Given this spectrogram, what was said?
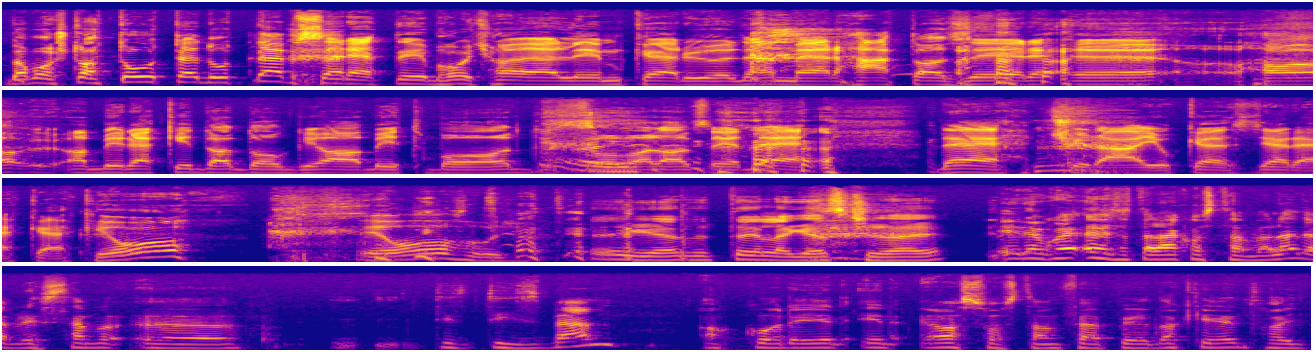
De most a Tótedut nem szeretném, hogyha elém kerülne, mert hát azért, eh, ha, amire kidadogja, amit mond, szóval azért ne, ne csináljuk ezt, gyerekek, jó? Jó, úgy. Igen, de tényleg ezt csinálja. Én akkor először találkoztam veled, emlékszem ö, tíz- tízben, akkor én, én azt hoztam fel példaként, hogy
